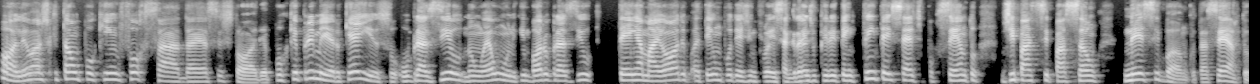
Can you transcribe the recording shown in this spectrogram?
Olha, eu acho que está um pouquinho forçada essa história, porque, primeiro, que é isso, o Brasil não é o único, embora o Brasil tenha maior, tem um poder de influência grande, porque ele tem 37% de participação nesse banco, tá certo?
